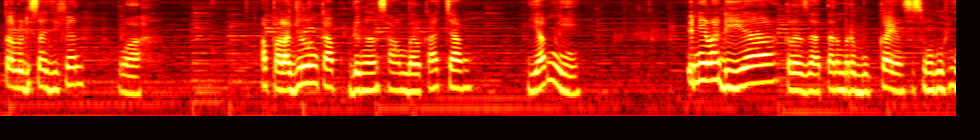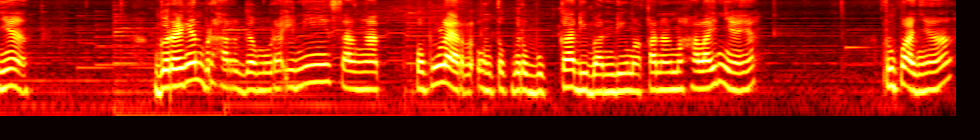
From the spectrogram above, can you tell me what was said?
kalau disajikan wah apalagi lengkap dengan sambal kacang. Yummy. Inilah dia kelezatan berbuka yang sesungguhnya. Gorengan berharga murah ini sangat populer untuk berbuka dibanding makanan mahal lainnya ya. Rupanya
